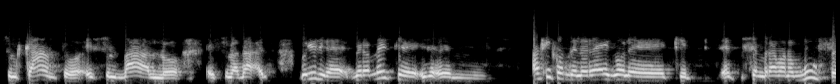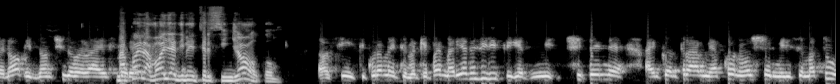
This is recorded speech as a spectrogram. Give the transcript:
sul canto e sul ballo e sulla danza, voglio dire veramente ehm, anche con delle regole che eh, sembravano buffe, no? che non ci doveva essere. Ma poi la voglia di mettersi in gioco. No, sì, sicuramente, perché poi Maria De Filippi che mi, ci tenne a incontrarmi, a conoscermi, mi disse ma tu,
